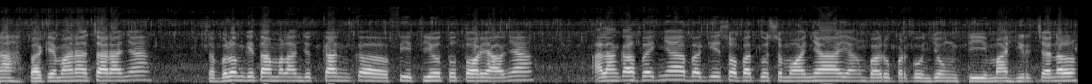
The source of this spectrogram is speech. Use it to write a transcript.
Nah bagaimana caranya? Sebelum kita melanjutkan ke video tutorialnya, alangkah baiknya bagi sobatku semuanya yang baru berkunjung di Mahir Channel,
